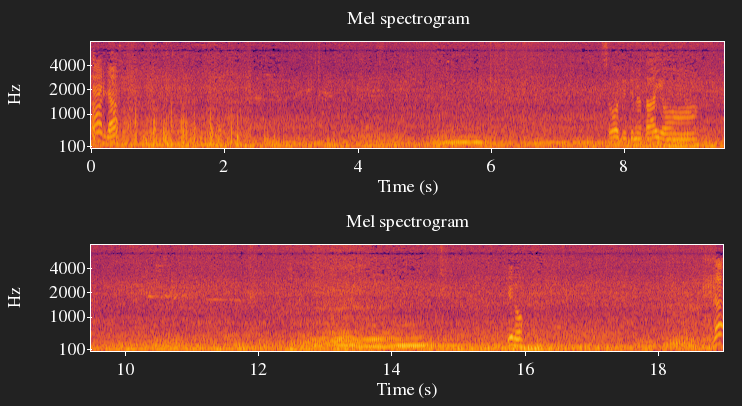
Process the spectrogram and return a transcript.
Tala. So, dito na tayo. Yun oh. La.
